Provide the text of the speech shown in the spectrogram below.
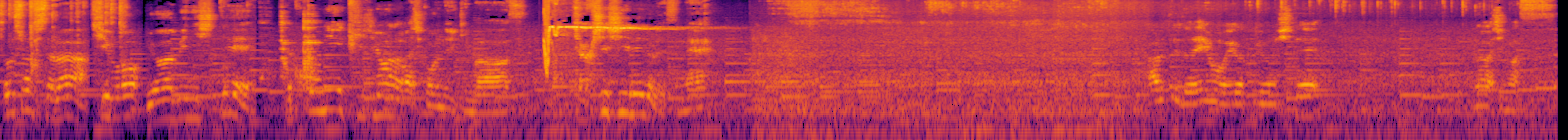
そうしましたら火を弱火にしてでここに生地を流し込んでいきます。100cc レードですね。ある程度円を描くようにして流します。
